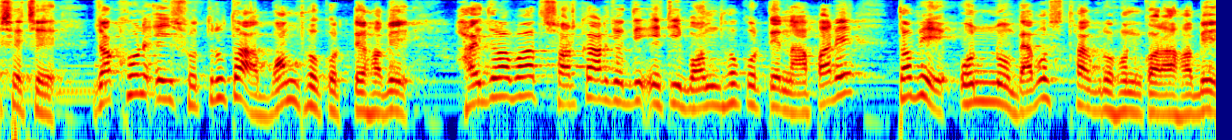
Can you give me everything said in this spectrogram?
এসেছে যখন এই শত্রুতা বন্ধ করতে হবে। হায়দ্রাবাদ সরকার যদি এটি বন্ধ করতে না পারে, তবে অন্য ব্যবস্থা গ্রহণ করা হবে।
